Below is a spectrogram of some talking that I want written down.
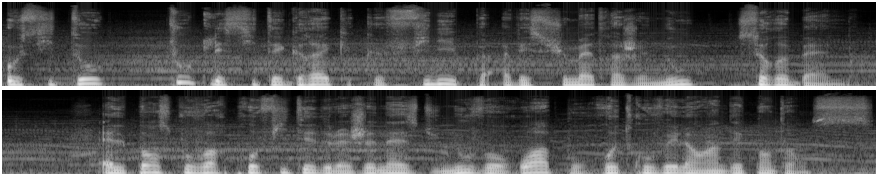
Aussitôt, toutes les cités grecques que Philippe avait su mettre à genoux se rebellent. Elles pensent pouvoir profiter de la jeunesse du nouveau roi pour retrouver leur indépendance.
